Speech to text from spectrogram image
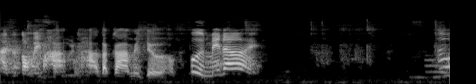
อาจจะต้องไม่หาฝืนหาตะกร้าไม่เจอครับ ฝืนไม่ได้เอ้า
